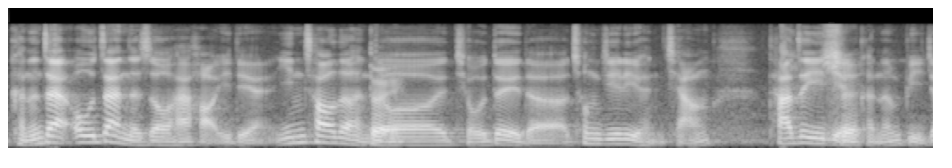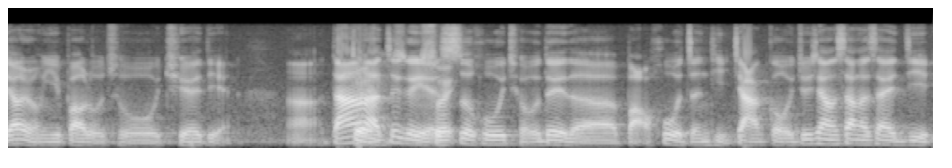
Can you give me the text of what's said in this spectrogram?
可能在欧战的时候还好一点，英超的很多球队的冲击力很强，他这一点可能比较容易暴露出缺点啊。当然了，这个也似乎球队的保护整体架构。就像上个赛季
